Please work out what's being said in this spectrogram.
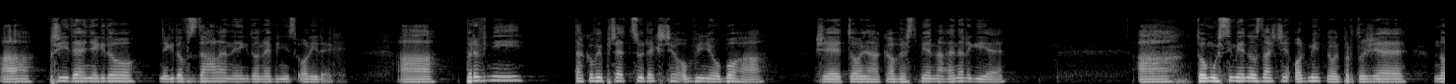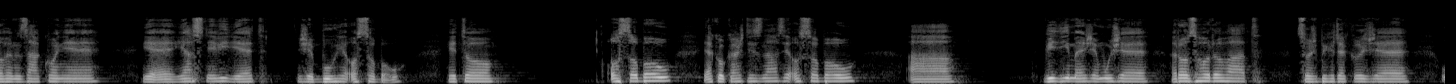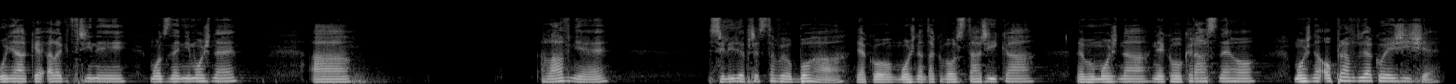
a přijde někdo, někdo vzdálený, kdo neví nic o lidech. A první takový předsudek, z čeho obvinují Boha, že je to nějaká vesmírná energie. A to musím jednoznačně odmítnout, protože v Novém zákoně je jasně vidět, že Bůh je osobou. Je to osobou, jako každý z nás je osobou a vidíme, že může rozhodovat, což bych řekl, že u nějaké elektřiny moc není možné. A hlavně si lidé představují Boha jako možná takového staříka, nebo možná někoho krásného, možná opravdu jako Ježíše,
